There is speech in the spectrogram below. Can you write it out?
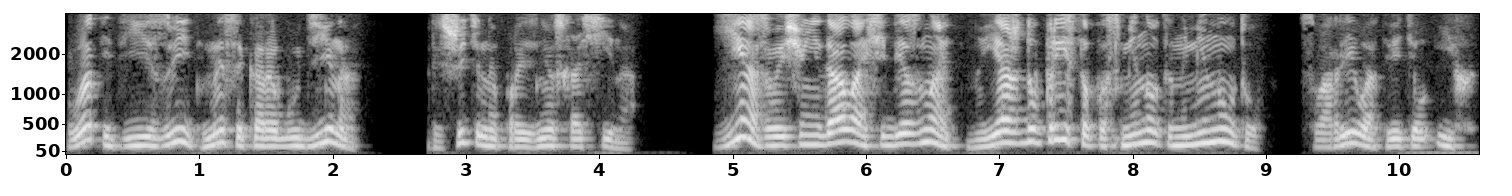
«Хватит язвить Месса Карабудина», — решительно произнес Хасина. «Язва еще не дала о себе знать, но я жду приступа с минуты на минуту», — сварливо ответил их.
